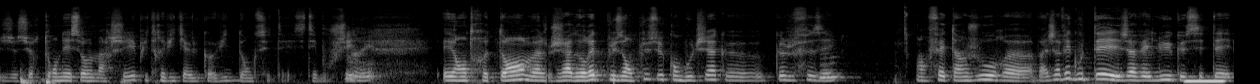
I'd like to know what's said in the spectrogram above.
je suis retournée sur le marché, et puis très vite, il y a eu le Covid, donc c'était bouché. Oui. Et entre-temps, ben, j'adorais de plus en plus le kombucha que, que je faisais. Mmh. En fait, un jour, euh, ben, j'avais goûté, j'avais lu que c'était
